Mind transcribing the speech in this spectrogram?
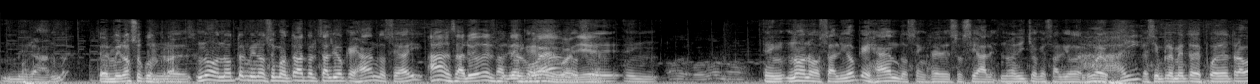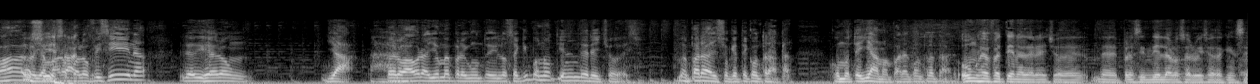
Miranda. Terminó su contrato. Eh, No, no terminó su contrato, él salió quejándose ahí. Ah, salió del, Salió del juego ayer. en- en- no, no, salió quejándose en redes sociales. No he dicho que salió del juego. Ay. Que simplemente después del trabajo Oh, lo sí, llamaron exacto. por la oficina y le dijeron ya. Pero ahora yo me pregunto, ¿y los equipos no tienen derecho de eso? No es para eso que te contratan. Como te llaman para contratar. Un jefe tiene derecho de, de prescindir de los servicios de 15.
